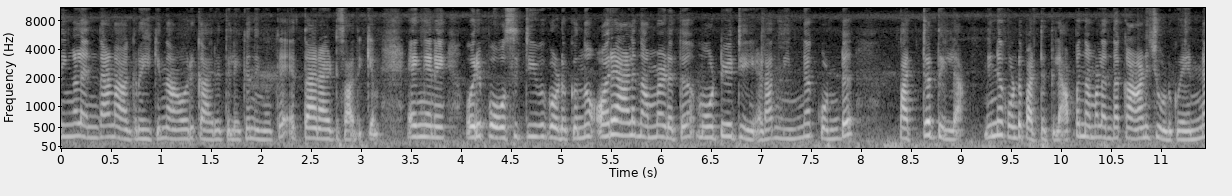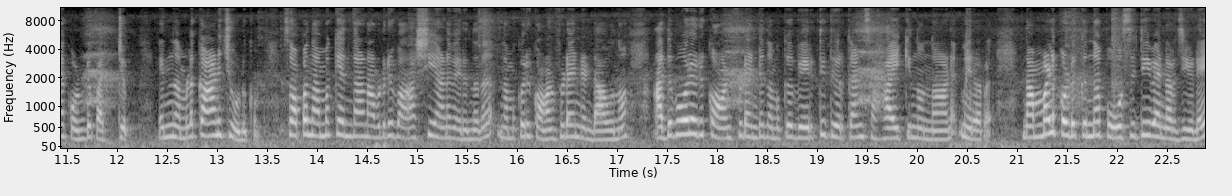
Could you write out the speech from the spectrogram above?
നിങ്ങൾ എന്താണ് ആഗ്രഹിക്കുന്ന ആ ഒരു കാര്യത്തിലേക്ക് നിങ്ങൾക്ക് എത്താനായിട്ട് സാധിക്കും. എങ്ങനെ ഒരു പോസിറ്റീവ് കൊടുക്കുന്നു. ഒരാൾ നമ്മുടെ അടുത്ത് മോട്ടിവേറ്റ് ചെയ്യും. എടാ നിന്നെ കൊണ്ട് പറ്റത്തില്ല. നിന്നെ കൊണ്ട് പറ്റത്തില്ല. അപ്പം നമ്മൾ എന്താ കാണിച്ചു കൊടുക്കും? എന്നെ കൊണ്ട് പറ്റും എന്ന് നമ്മൾ കാണിച്ചു കൊടുക്കും. സോ അപ്പം നമുക്ക് എന്താണ്? അവിടെ ഒരു വാശിയാണ് വരുന്നത്. നമുക്കൊരു കോൺഫിഡന്റ് ഉണ്ടാകുന്നു അതുപോലെ ഒരു കോൺഫിഡന്റ് നമുക്ക് വരുത്തി തീർക്കാൻ സഹായിക്കുന്ന ഒന്നാണ് മിറർ നമ്മൾ കൊടുക്കുന്ന പോസിറ്റീവ് എനർജിയുടെ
